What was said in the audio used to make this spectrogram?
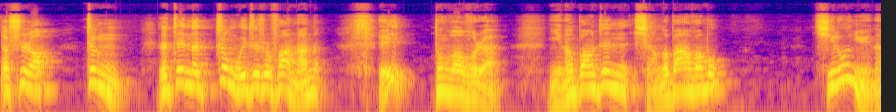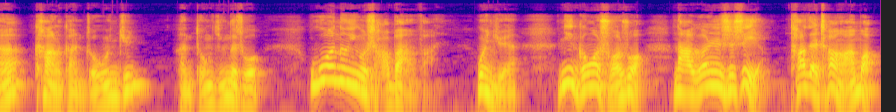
啊，是啊，正朕呢正为这事犯难呢。哎，东方夫人，你能帮朕想个办法不？齐鲁女呢看了看卓文君，很同情的说：“我能有啥办法呢？文君，你跟我说说，那个人是谁呀？他在长安吗？”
